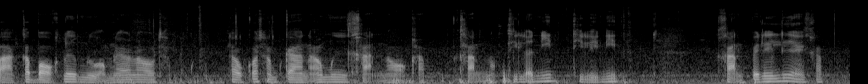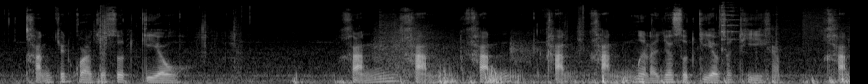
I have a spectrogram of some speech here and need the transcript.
ปากกระบอกเริ่มหลวมแล้วเราทำเราก็ทำการเอามือขันออกครับ ขันออกทีละนิดทีละนิด ขันไปเรื่อยๆครับ ขันจนกว่าจะสุดเกลียว ขันขันขันขันขันเมื่อไหรจะสุดเกลียวสักทีครับ ขัน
